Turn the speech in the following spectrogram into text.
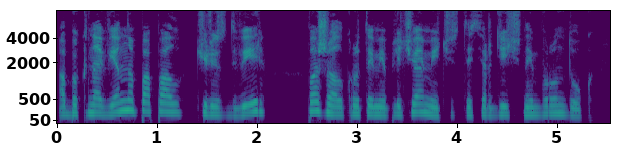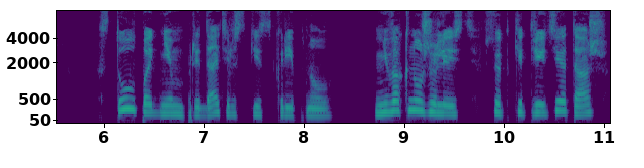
Обыкновенно попал, через дверь. Пожал крутыми плечами чистосердечный бурундук. Стул под ним предательски скрипнул. Не в окно же лезть, все-таки третий этаж.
